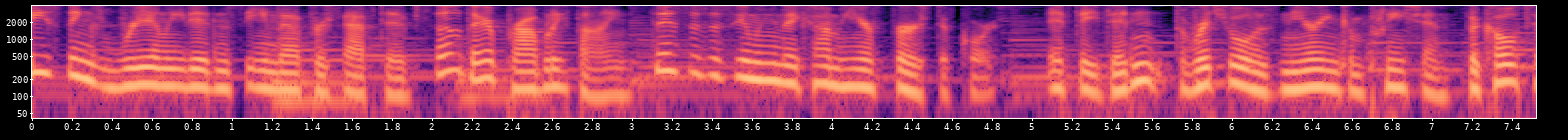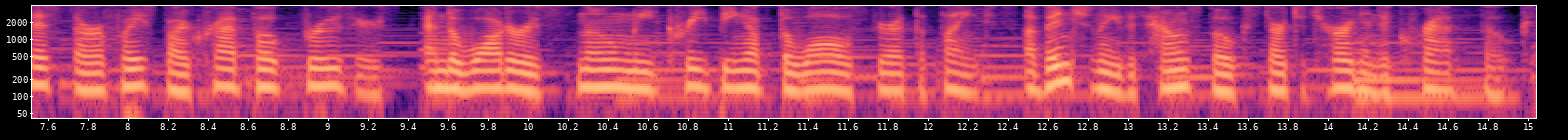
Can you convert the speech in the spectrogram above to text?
These things really didn't seem that perceptive, so they're probably fine. This is assuming they come here first, of course. If they didn't, the ritual is nearing completion. The cultists are replaced by crabfolk bruisers, and the water is slowly creeping up the walls throughout the fight. Eventually, the townsfolk start to turn into crabfolk.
